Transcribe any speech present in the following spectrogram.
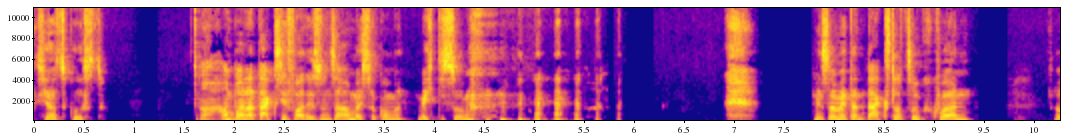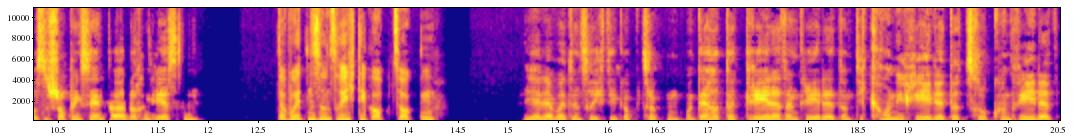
sie hat's gewusst. Und bei einer Taxifahrt ist uns auch mal so gegangen, möchte ich sagen. Wir sind mit einem Taxler zurückgefahren, aus dem Shoppingcenter, nach dem Essen. Da wollten sie uns richtig abzocken. Ja, der wollte uns richtig abzocken. Und der hat da geredet und geredet und die Conny redet da zurück und redet.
